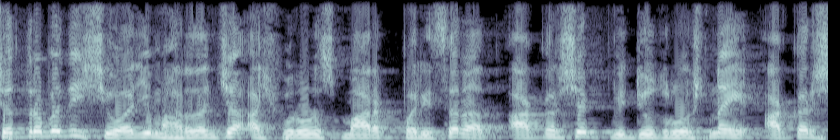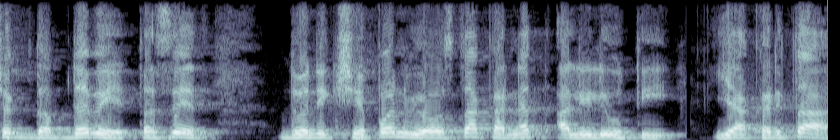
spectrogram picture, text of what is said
छत्रपती शिवाजी महाराजांच्या अश्वरूढ स्मारक परिसरात आकर्षक विद्युत रोषणाई आकर्षक धबधबे तसेच ध्वनिक्षेपण व्यवस्था करण्यात आलेली होती. याकरिता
